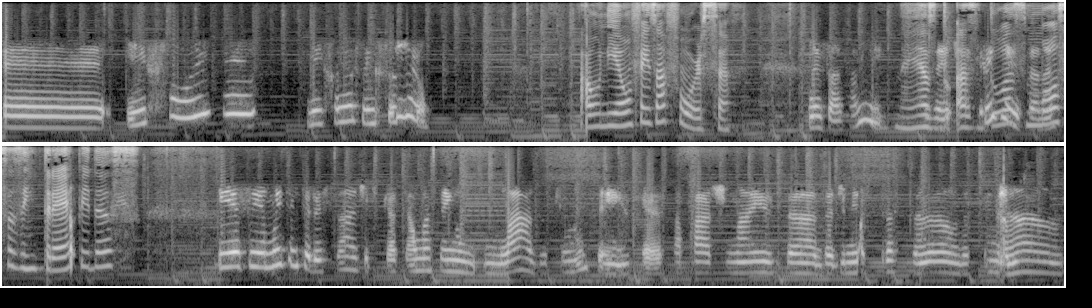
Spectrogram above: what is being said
É, e foi, e foi assim que surgiu. A união fez a força. Exatamente. Né? As, as acredita, duas né? moças intrépidas. E assim, é muito interessante, porque a Thelma tem um, um, lado que eu não tenho, que é essa parte mais da, da administração, da finanças,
